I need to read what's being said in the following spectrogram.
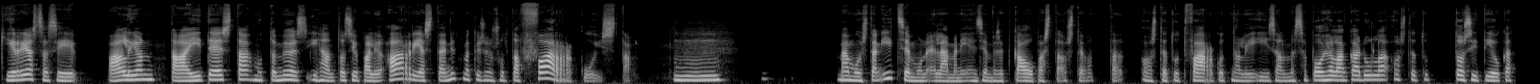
kirjassasi paljon taiteesta, mutta myös ihan tosi paljon arjesta. Ja nyt mä kysyn sulta farkuista. Mm. Mä muistan itse mun elämäni ensimmäiset kaupasta ostetut farkut. Ne oli Iisalmessa Pohjolan kadulla ostetut tosi tiukat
